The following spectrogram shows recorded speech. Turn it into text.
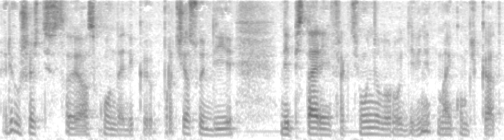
reușește să ascundă, adică procesul de depistare a infracțiunilor a devenit mai complicat.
